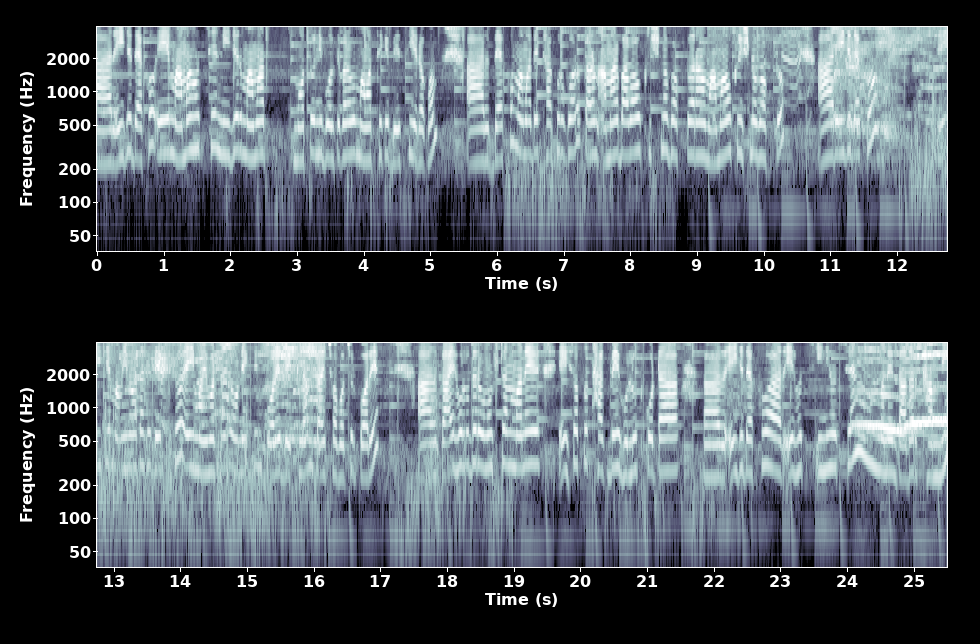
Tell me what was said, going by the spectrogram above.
আর এই যে দেখো, এই মামা হচ্ছে নিজের মামা মতনই বলতে পারব, মামার থেকে বেশি এরকম। আর দেখো মামাদের ঠাকুর ঘর কারণ আমার বাবাও কৃষ্ণ ভক্ত আর আমার মামাও কৃষ্ণ ভক্ত। আর এই যে দেখো, এই যে মামিমাটাকে দেখছ, এই মামিমাটাকে অনেকদিন পরে দেখলাম, প্রায় ছ বছর পরে। আর গায়ে হলুদের অনুষ্ঠান মানে এইসব তো থাকবেই, হলুদ কোটা আর এই যে দেখো, আর এ হচ্ছে, ইনি হচ্ছেন মানে দাদার ঠাম্মি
